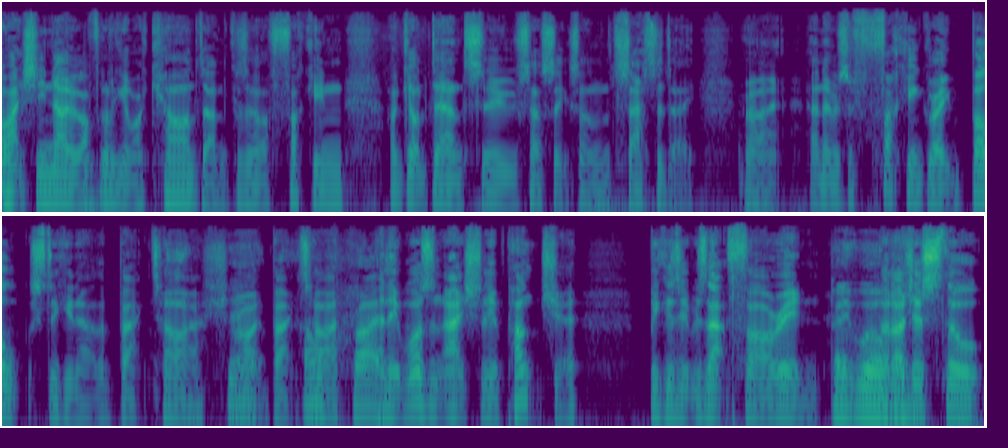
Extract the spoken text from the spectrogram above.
oh, actually no, I've got to get my car done because I got fucking. I got down to Sussex on Saturday, right, and there was a fucking great bolt sticking out of the back tyre, right back Oh, tyre, Christ. and it wasn't actually a puncture because it was that far in. But it will. But I just thought,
